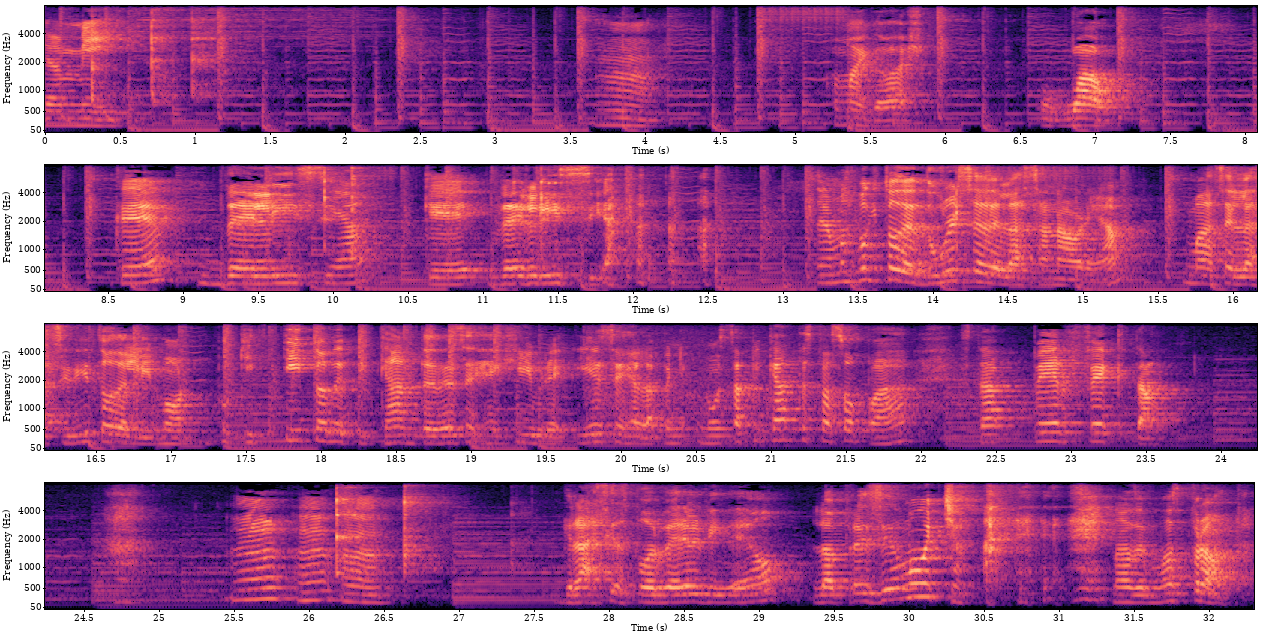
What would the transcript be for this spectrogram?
Yummy. Mm. Oh my gosh. wow. Qué delicia ¡Qué delicia! Tenemos un poquito de dulce de la zanahoria, más el acidito del limón, un poquitito de picante de ese jengibre y ese jalapeño. No está picante esta sopa, ¿eh? está perfecta. Mm, mm, mm. Gracias por ver el video, lo aprecio mucho. Nos vemos pronto.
